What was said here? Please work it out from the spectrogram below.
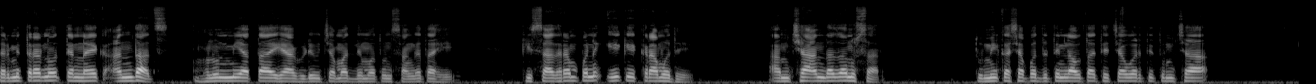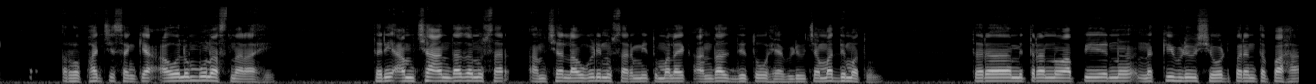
तर मित्रांनो त्यांना एक अंदाज म्हणून मी आता ह्या व्हिडिओच्या माध्यमातून सांगत आहे की साधारणपणे एक एकरामध्ये आमच्या अंदाजानुसार तुम्ही कशा पद्धतीने लावता त्याच्यावरती तुमच्या रोपांची संख्या अवलंबून असणार आहे. तरी आमच्या अंदाजानुसार आमच्या लावगडीनुसार मी तुम्हाला एक अंदाज देतो ह्या व्हिडिओच्या माध्यमातून. तर मित्रांनो आपण नक्की व्हिडिओ शेवटपर्यंत पहा.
